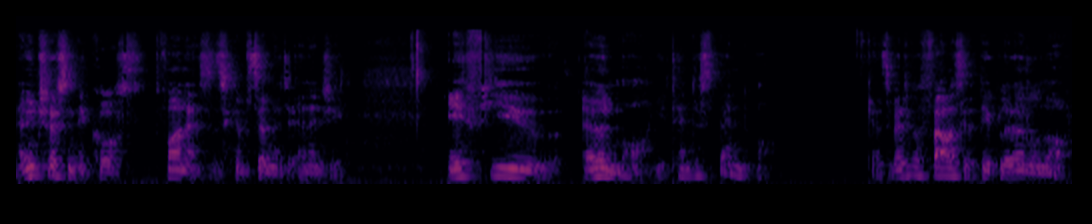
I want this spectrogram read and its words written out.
Now, interestingly, of course, finances come similar to energy. If you earn more, you tend to spend more. Okay, it's a bit of a fallacy that people earn a lot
